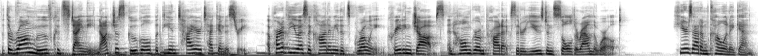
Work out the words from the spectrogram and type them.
that the wrong move could stymie not just Google, but the entire tech industry, a part of the US economy that's growing, creating jobs and homegrown products that are used and sold around the world. Here's Adam Cohen again.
